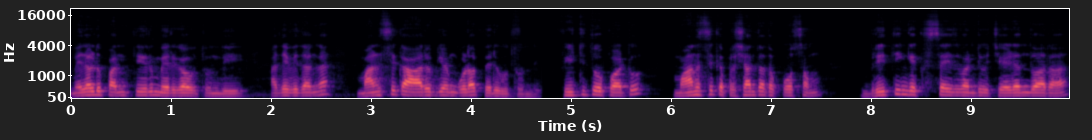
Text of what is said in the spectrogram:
మెదడు పనితీరు మెరుగవుతుంది. అదేవిధంగా మానసిక ఆరోగ్యం కూడా పెరుగుతుంది. వీటితో పాటు మానసిక ప్రశాంతత కోసం బ్రీతింగ్ ఎక్సర్సైజ్ వంటివి చేయడం ద్వారా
